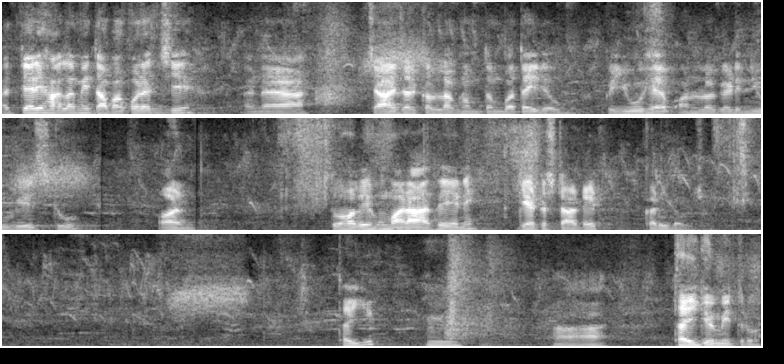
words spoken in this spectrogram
અત્યારે હાલ અમે ધાબા પર જ છીએ. અને ચાર હજાર કલાકનું હું તમને બતાવી દઉં કે you have unlocked new ways to earn તો હવે હું મારા હાથે એને ગેટ સ્ટાર્ટેડ કરી દઉં છું. થઈ ગયું? હા. થઈ ગયું મિત્રો.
